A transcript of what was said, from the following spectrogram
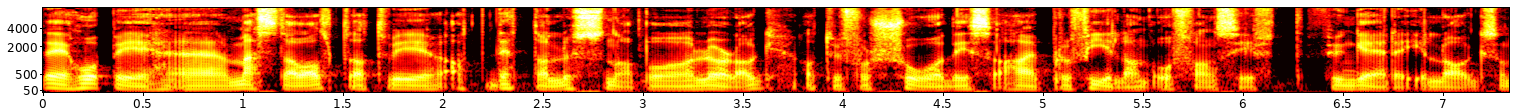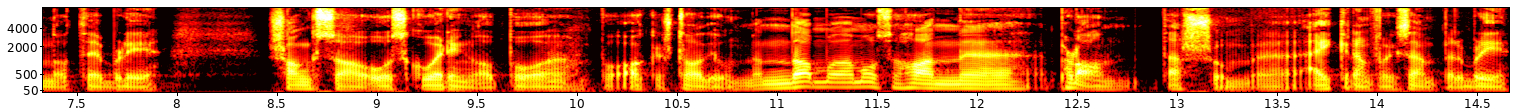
det håper jeg eh, mest av alt, at, vi, at dette løsner på lørdag. At du får se disse her profilene offensivt fungere i lag, sånn at det blir sjanser og skåringer på, på Aker stadion. Men da må de også ha en eh, plan dersom eh, Eikrem f.eks. blir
